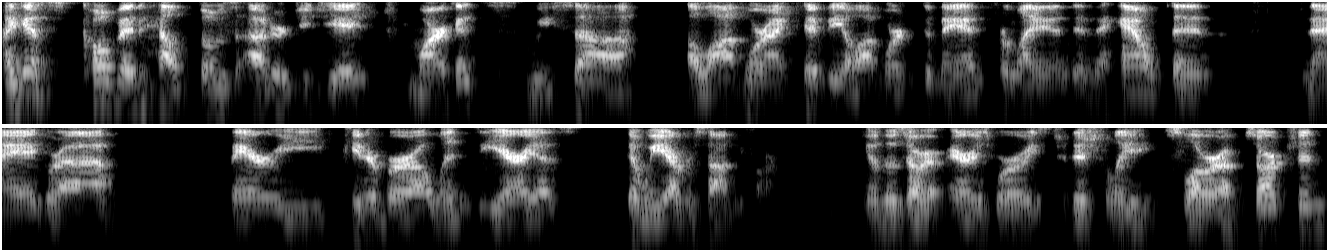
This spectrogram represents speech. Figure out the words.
I guess COVID helped those outer GGH markets. We saw a lot more activity, a lot more demand for land in the Hamilton, Niagara, Barrie, Peterborough, Lindsay areas than we ever saw before. You know, those are areas where always traditionally slower absorption,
